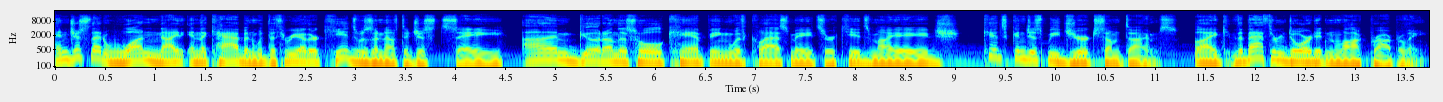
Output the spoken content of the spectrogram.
And just that one night in the cabin with the three other kids was enough to just say, I'm good on this whole camping with classmates or kids my age. Kids can just be jerks sometimes. Like, the bathroom door didn't lock properly,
